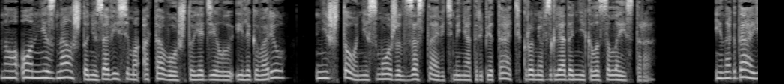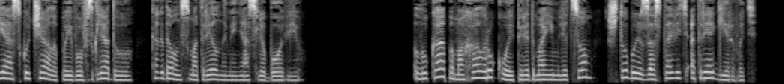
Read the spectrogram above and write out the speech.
Но он не знал, что независимо от того, что я делаю или говорю, ничто не сможет заставить меня трепетать, кроме взгляда Николаса Лейстера. Иногда я скучала по его взгляду, когда он смотрел на меня с любовью. Лука помахал рукой перед моим лицом, чтобы заставить отреагировать,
